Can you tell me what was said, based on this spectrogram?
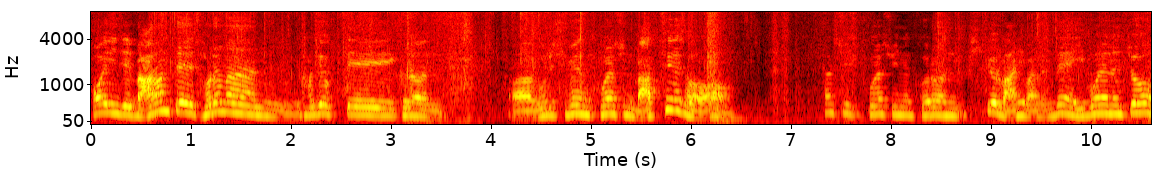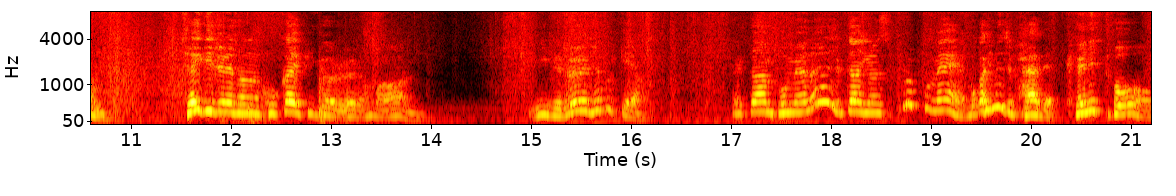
거의 이제 만 원대 저렴한 가격대 그런 어, 우리 주변에서 구할 수 있는 마트에서 할 수 구할 수 있는 그런 피규어를 많이 봤는데 이번에는 좀 제 기준에서는 고가의 피규어를 한번 리뷰를 해볼게요. 일단 보면은 일단 이런 스프로폼에 뭐가 있는지 봐야 돼. 괜히 또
